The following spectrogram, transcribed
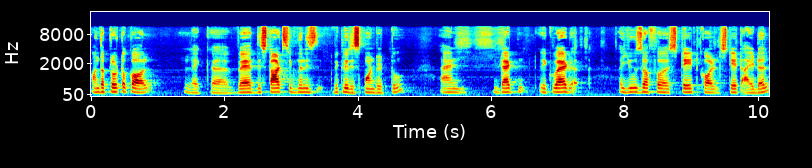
on the protocol like uh, where the start signal is quickly responded to and that required a use of a state called state idle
